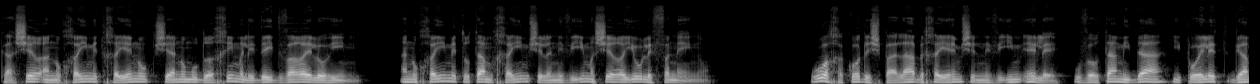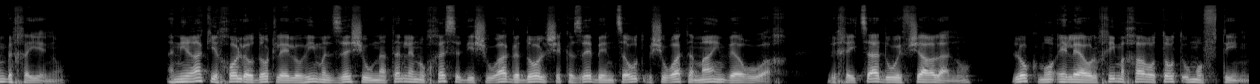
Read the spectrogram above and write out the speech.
כאשר אנו חיים את חיינו כשאנו מודרכים על ידי דבר האלוהים, אנו חיים את אותם חיים של הנביאים אשר היו לפנינו. רוח הקודש פעלה בחייהם של נביאים אלה, ובאותה מידה היא פועלת גם בחיינו. אני רק יכול להודות לאלוהים על זה שהוא נתן לנו חסד ישועה גדול שכזה באמצעות בשורת המים והרוח, וכיצד הוא אפשר לנו, לא כמו אלה ההולכים אחר אותות ומופתים,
